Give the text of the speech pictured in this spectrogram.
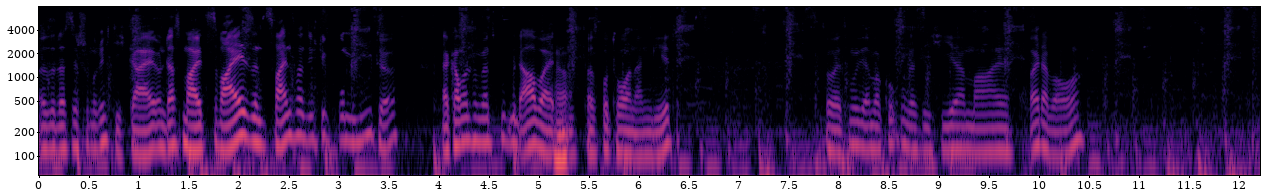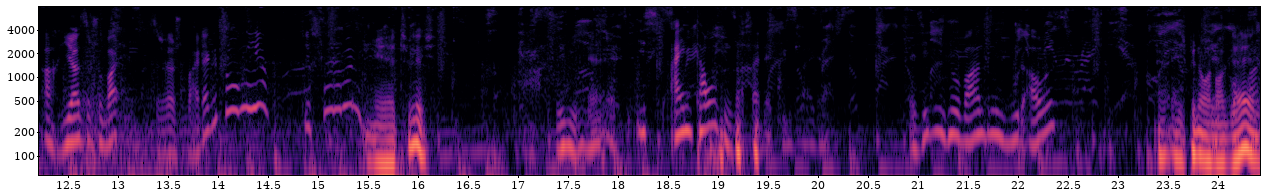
Also das ist schon richtig geil. Und das mal zwei sind 22 Stück pro Minute. Da kann man schon ganz gut mit arbeiten, Ja. was Rotoren angeht. So, jetzt muss ich einmal gucken, dass ich hier mal weiterbaue. Ach, hier hast du schon, wei hast du schon weitergezogen hier? Das Förderband? Ja, natürlich. Ne? Es ist 1000 Sache, der Typ, Alter. Er sieht nicht nur wahnsinnig gut aus, Ich bin auch noch geil.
